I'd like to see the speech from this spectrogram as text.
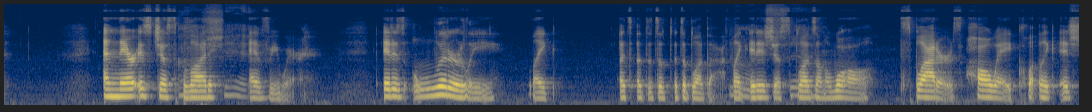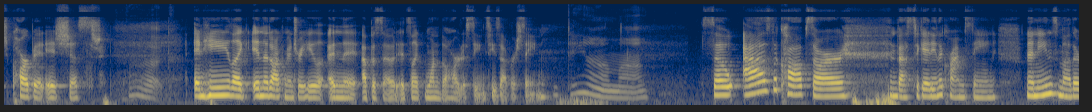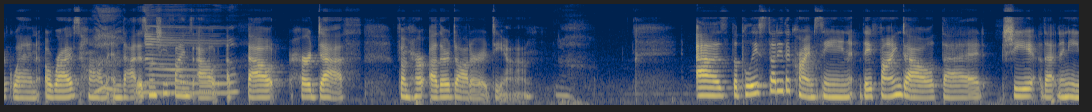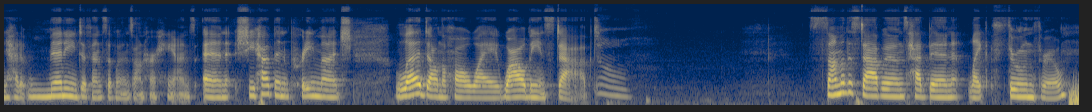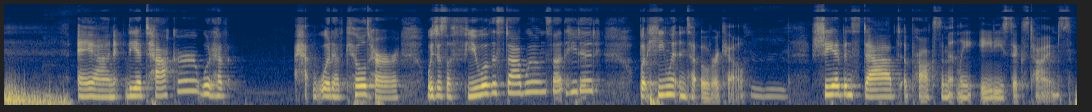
And there is just oh, blood shit. everywhere. It is literally like it's it's a, it's a bloodbath. Like it oh, is just blood's on the wall, splatters, hallway, cl- like it's carpet. It's just Fuck. and he like in the documentary, he in the episode, it's like one of the hardest scenes he's ever seen. Damn. So, as the cops are investigating the crime scene, Nanine's mother, Gwen, arrives home, and that is when she finds out about her death from her other daughter, Deanna. As the police study the crime scene, they find out that she that Nanine had many defensive wounds on her hands, and she had been pretty much led down the hallway while being stabbed. Oh. Some of the stab wounds had been like through and through, and the attacker would have would have killed her with just a few of the stab wounds that he did, but he went into overkill. Mm-hmm. She had been stabbed approximately 86 times.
